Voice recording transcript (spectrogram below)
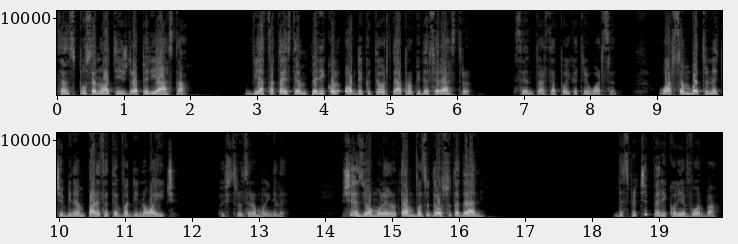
Ți-am spus să nu atingi draperia asta. Viața ta este în pericol ori de câte ori te apropii de fereastră. Se întoarse apoi către Warson. Warson, bătrâne, ce bine îmi pare să te văd din nou aici. Își strânseră mâinile. Șezi, omule, nu te-am văzut de o sută de ani. Despre ce pericol e vorba?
